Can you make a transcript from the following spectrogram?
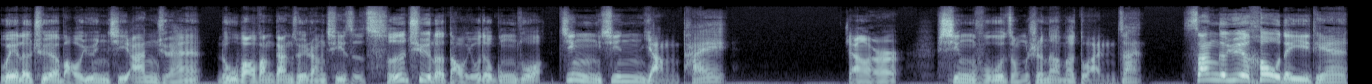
为了确保孕期安全，卢宝芳干脆让妻子辞去了导游的工作，静心养胎。然而，幸福总是那么短暂。三个月后的一天，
